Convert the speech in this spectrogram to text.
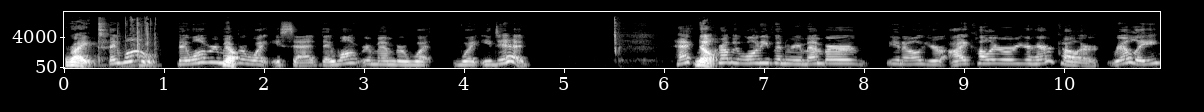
right They won't. They won't remember what you said. They won't remember what what you did. Heck, No. they probably won't even remember, you know, your eye color or your hair color, really.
